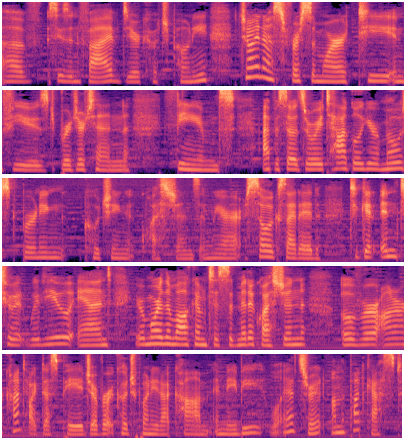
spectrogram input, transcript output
of season five, Dear Coach Pony. Join us for some more tea infused Bridgerton themed episodes where we tackle your most burning coaching questions. And we are so excited to get into it with you. And you're more than welcome to submit a question over on our contact us page over at coachpony.com, and maybe we'll answer it on the podcast.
